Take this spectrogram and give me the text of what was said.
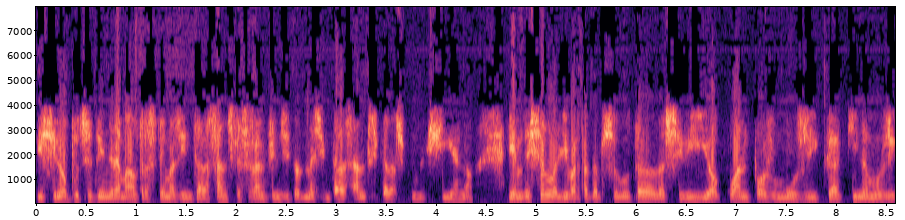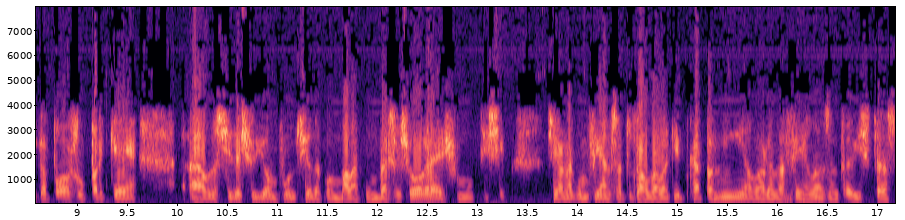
i si no potser tindrem altres temes interessants que seran fins i tot més interessants que desconeixia, no? I em deixen la llibertat absoluta de decidir jo quan poso música, quina música poso, per què, eh, ho decideixo jo en funció de com va la conversa. Això ho agraeixo moltíssim. O sigui, hi ha una confiança total de l'equip cap a mi a l'hora de fer les entrevistes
